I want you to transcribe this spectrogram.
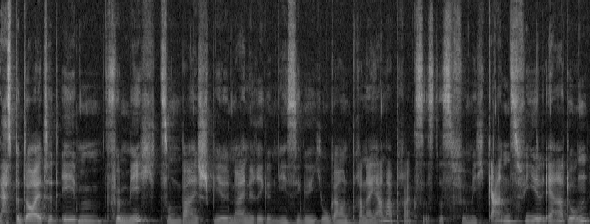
das bedeutet eben für mich zum Beispiel meine regelmäßige Yoga- und Pranayama-Praxis. Das ist für mich ganz viel Erdung.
